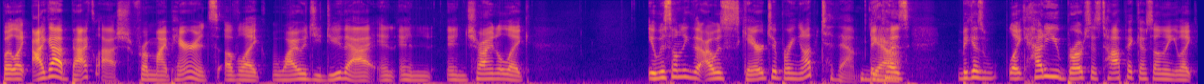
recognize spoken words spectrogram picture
but like, I got backlash from my parents of like, why would you do that? And and and trying to like, it was something that I was scared to bring up to them because because like how do you broach this topic of something like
